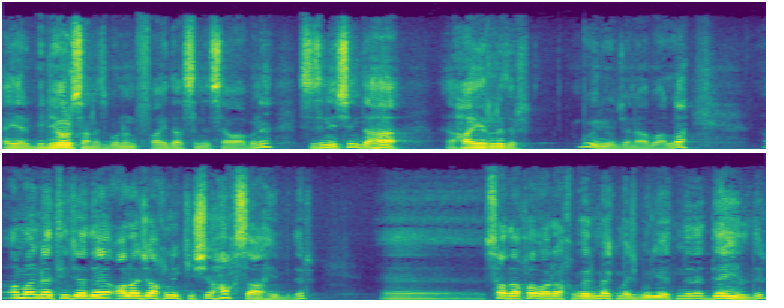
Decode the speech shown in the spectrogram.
eğer biliyorsanız bunun faydasını, sevabını sizin için daha e, hayırlıdır. Buyuruyor Cenab-ı Allah. Ama neticede alacaklı kişi hak sahibidir. Ee, sadaka olarak vermek mecburiyetinde de değildir.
